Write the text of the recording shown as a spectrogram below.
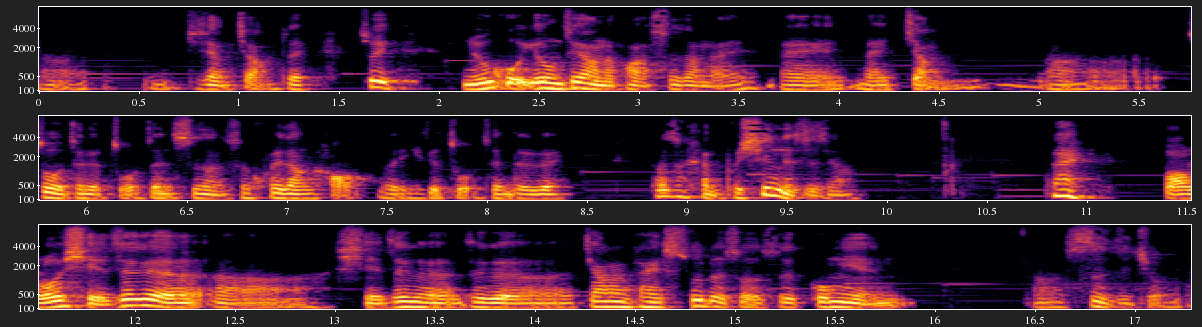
啊，就这样讲对。所以如果用这样的话，市长来来来讲啊，做这个佐证，市场是非常好的一个佐证，对不对？但是很不幸的是这样，哎。保罗写这个啊，写这个这个加拉太书的时候是公元啊四十九年，《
